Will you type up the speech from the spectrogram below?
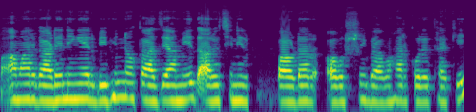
আমার গার্ডেনিংয়ের বিভিন্ন কাজে আমি দারুচিনির পাউডার অবশ্যই ব্যবহার করে থাকি।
